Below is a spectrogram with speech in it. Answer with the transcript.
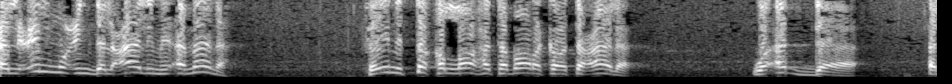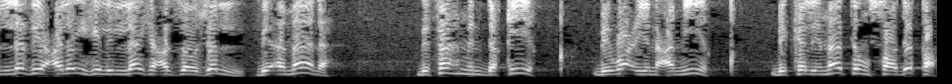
العلم عند العالم أمانة. فإن اتقى الله تبارك وتعالى وأدى الذي عليه لله عز وجل بأمانة بفهم دقيق بوعي عميق بكلمات صادقة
